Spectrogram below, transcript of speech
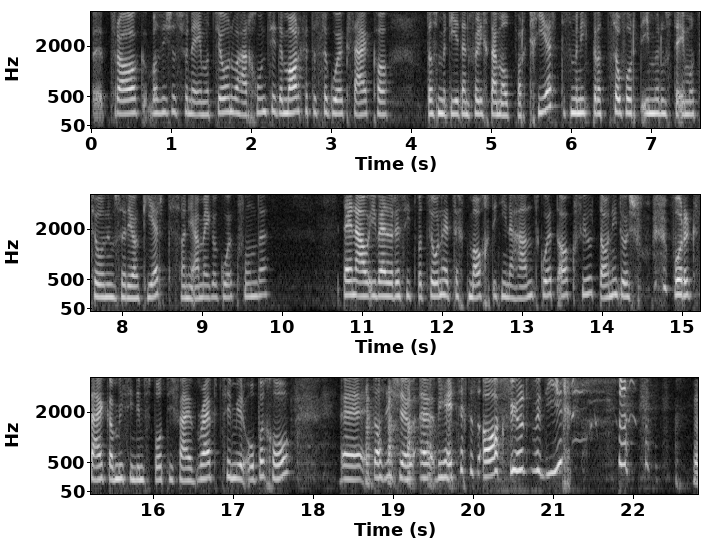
äh, die Frage, was ist das für eine Emotion, woher kommt sie? Der Marc hat das so gut gesagt, dass man die dann vielleicht einmal parkiert, dass man nicht gerade sofort immer aus der Emotion heraus reagiert. Das habe ich auch mega gut gefunden. Dann auch, in welcher Situation hat sich die Macht in deinen Händen gut angefühlt? Dani, du hast vorher gesagt, wir sind im Spotify Rap sind wir oben gekommen. Äh, das ist, äh, äh, wie hat sich das angefühlt für dich?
